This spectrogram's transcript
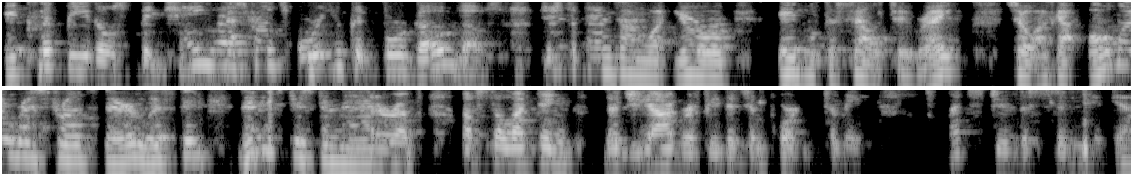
It could be those big chain restaurants or you could forego those. Just depends on what you're able to sell to, right? So I've got all my restaurants there listed. Then it's just a matter of, of selecting the geography that's important to me. Let's do the city again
